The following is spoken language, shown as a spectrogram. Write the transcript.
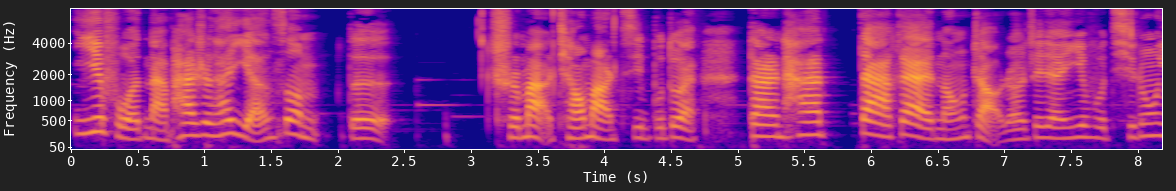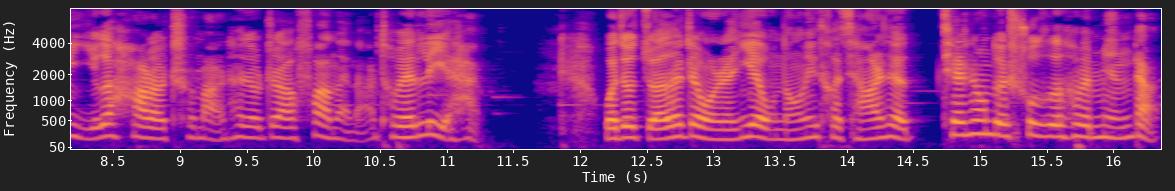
衣服哪怕是它颜色的尺码条码记不对，但是他大概能找着这件衣服其中一个号的尺码，他就知道放在哪儿，特别厉害。我就觉得这种人业务能力特强，而且天生对数字特别敏感。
